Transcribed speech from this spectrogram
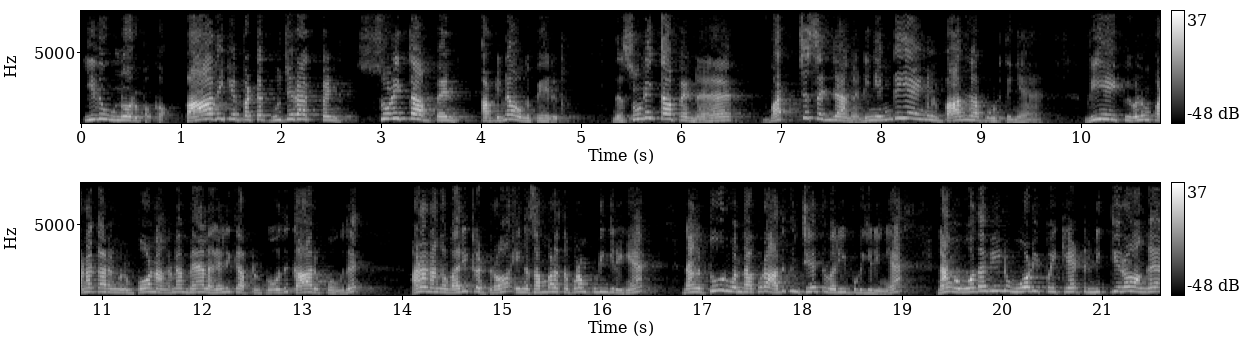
இது இன்னொரு பக்கம். பாதிக்கப்பட்ட குஜராத் பெண் சுனிதா பெண் அப்படின்னு அவங்க பேரு. இந்த சுனிதா பெண்ணை வச்சு செஞ்சாங்க. நீங்க எங்கேயே எங்களுக்கு பாதுகாப்பு கொடுத்தீங்க? விஐபிகளும் பணக்காரங்களும் போனாங்கன்னா மேல ஹெலிகாப்டர் போகுது கார் போகுது. ஆனால் நாங்கள் வரி கட்டுறோம். எங்கள் சம்பளத்தை பூரா பிடிங்கிறீங்க நாங்கள் டூர் வந்தால் கூட அதுக்கும் சேர்த்து வரி பிடிக்கிறீங்க நாங்கள் உதவின்னு ஓடி போய் கேட்டு நிற்கிறோம் அங்கே.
